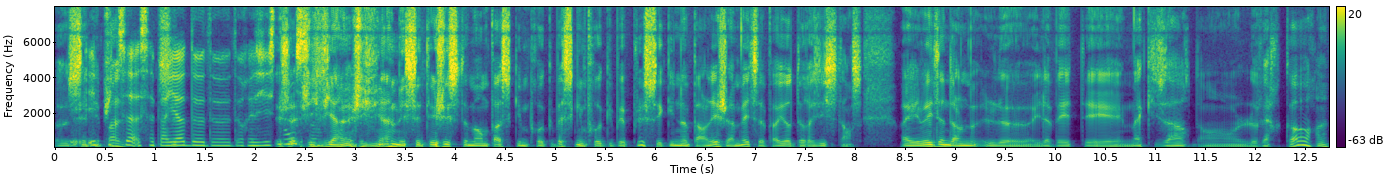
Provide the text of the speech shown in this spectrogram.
euh, c'était pas... sa, sa période de, résistance J'y viens, j'y viens, mais c'était justement pas ce qui me préoccupait. Ce qui me préoccupait plus, c'est qu'il ne parlait jamais de sa période de résistance. Il, avait été maquisard dans le Vercors, hein,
